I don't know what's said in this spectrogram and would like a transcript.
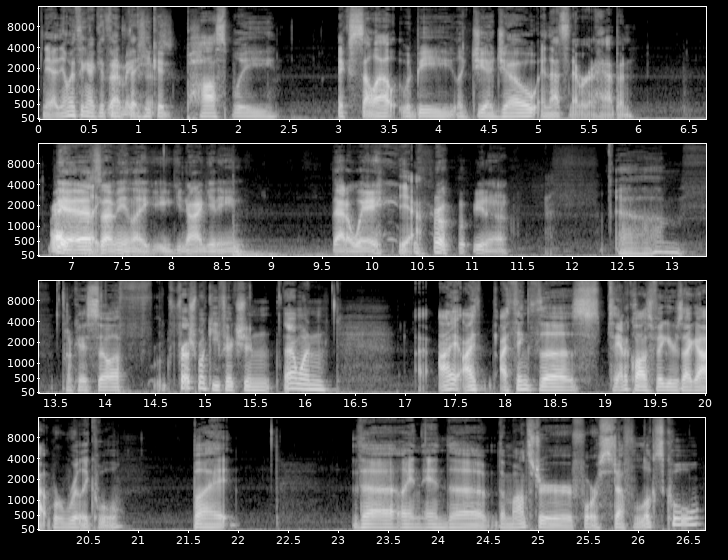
Yeah, the only thing I could That think that makes he could possibly excel out would be like GI Joe, and that's never gonna happen. Right. Yeah, that's Like- what I mean. Like you're not getting that away. Yeah. you know. Um, okay, so F- Fresh Monkey Fiction, that one, I I I think the Santa Claus figures I got were really cool, but the and, and the the monster force stuff looks cool,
